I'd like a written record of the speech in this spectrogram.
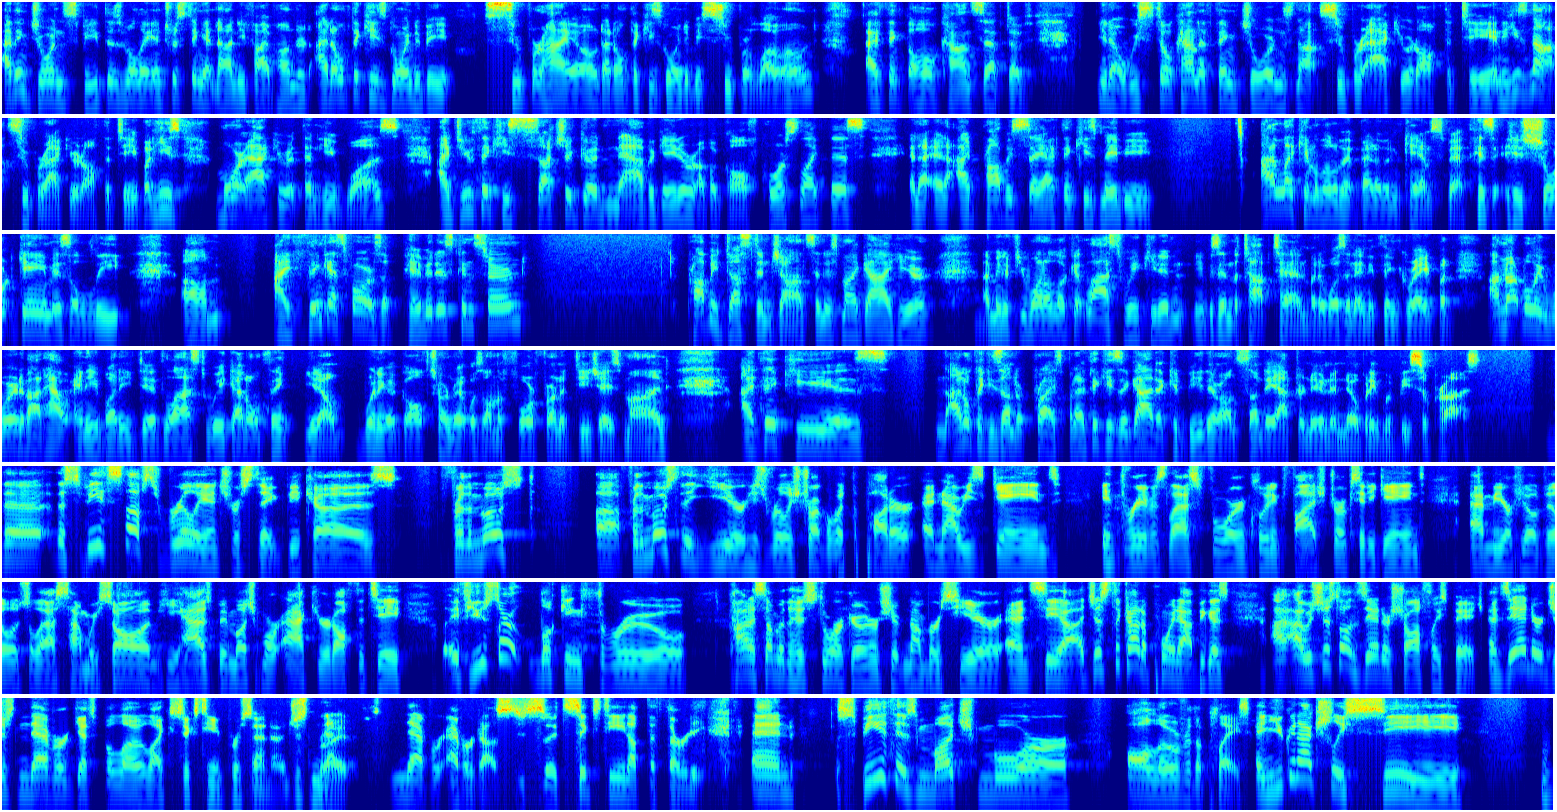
I think Jordan Spieth is really interesting at 9,500. I don't think he's going to be super high owned. I don't think he's going to be super low owned. I think the whole concept of, you know, we still kind of think Jordan's not super accurate off the tee, and he's not super accurate off the tee, but he's more accurate than he was. I do think he's such a good navigator of a golf course like this. And, I, and I'd probably say I think he's maybe. I like him a little bit better than Cam Smith. His his short game is elite. Um, I think as far as a pivot is concerned, probably Dustin Johnson is my guy here. I mean, if you want to look at last week, he didn't, he was in the top 10, but it wasn't anything great. But I'm not really worried about how anybody did last week. I don't think, you know, winning a golf tournament was on the forefront of DJ's mind. I think he is, I don't think he's underpriced, but I think he's a guy that could be there on Sunday afternoon and nobody would be surprised. The, the Spieth stuff's really interesting because for the most, uh, for the most of the year, he's really struggled with the putter, and now he's gained in three of his last four, including five strokes that he gained at Muirfield Village the last time we saw him. He has been much more accurate off the tee. If you start looking through kind of some of the historic ownership numbers here and see uh, just to kind of point out because I, I, was just on Xander Schauffele's page and Xander just never gets below like 16%. Just never, right. just never ever does. It's, it's 16 up to 30. And Spieth is much more all over the place. And you can actually see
